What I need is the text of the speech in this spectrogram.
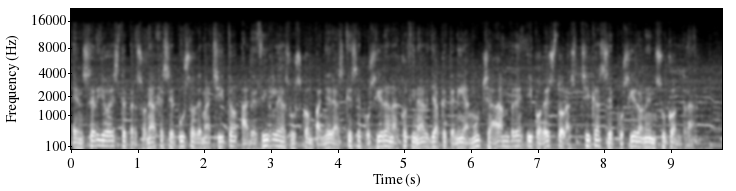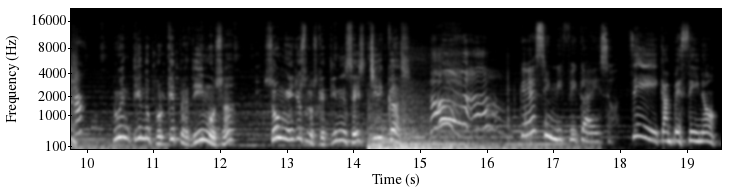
En serio este personaje se puso de machito a decirle a sus compañeras que se pusieran a cocinar ya que tenía mucha hambre y por esto las chicas se pusieron en su contra. Entiendo por qué perdimos, ¿ah? Son ellos los que tienen seis chicas. ¿Qué significa eso? Sí, campesino.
